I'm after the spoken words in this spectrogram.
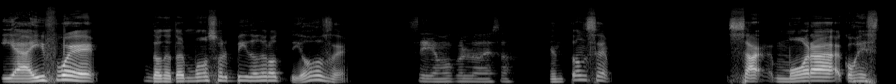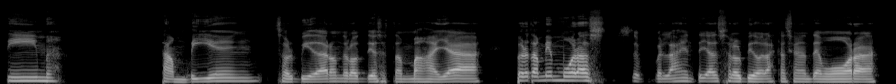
Y ahí fue donde todo el mundo se olvidó de los dioses. Sí, yo me acuerdo de eso. Entonces, Sa- Mora coge Steam. También se olvidaron de los dioses están más allá. Pero también Mora, pues, la gente ya se le olvidó de las canciones de Mora.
